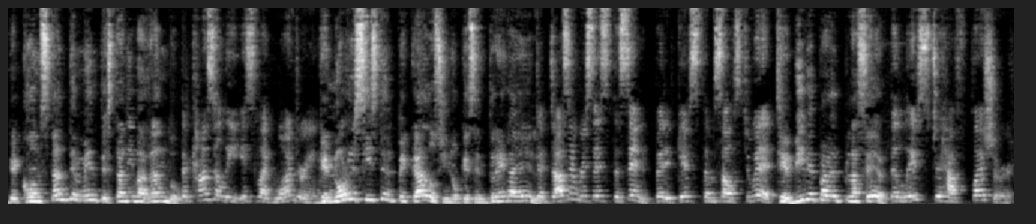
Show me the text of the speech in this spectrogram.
que constantemente está divagando, that constantly is like wandering, que no resiste el pecado, sino que se entrega a él, that doesn't resist the sin, but it gives themselves to it, que vive para el placer, that lives to have pleasure,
